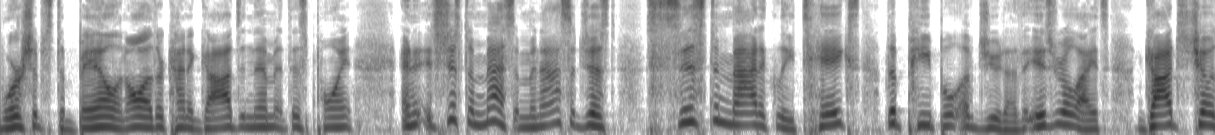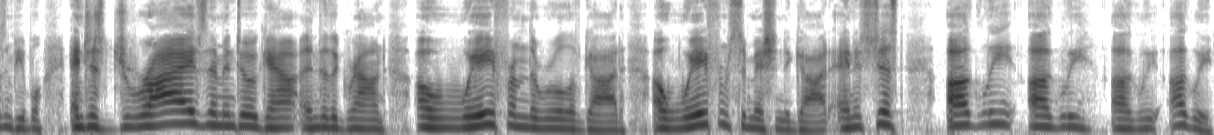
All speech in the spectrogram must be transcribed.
worships to Baal and all other kind of gods in them at this point. and it's just a mess. And Manasseh just systematically takes the people of Judah, the Israelites, God's chosen people, and just drives them into a into the ground away from the rule of of God, away from submission to God. And it's just ugly, ugly, ugly, ugly.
